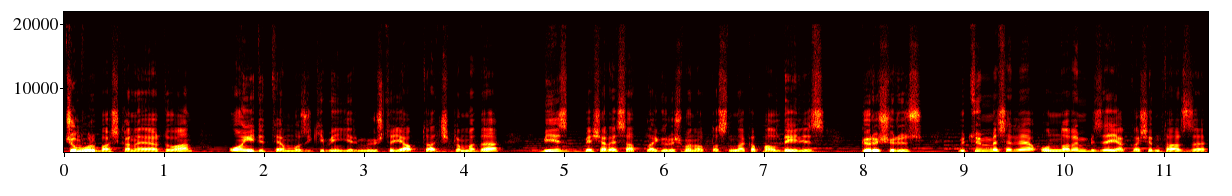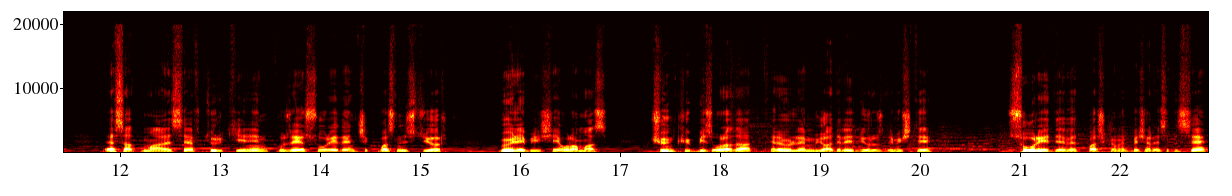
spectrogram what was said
Cumhurbaşkanı Erdoğan 17 Temmuz 2023'te yaptığı açıklamada biz Beşar Esad'la görüşme noktasında kapalı değiliz. Görüşürüz. Bütün mesele onların bize yaklaşım tarzı. Esad maalesef Türkiye'nin Kuzey Suriye'den çıkmasını istiyor. Böyle bir şey olamaz. Çünkü biz orada terörle mücadele ediyoruz demişti. Suriye Devlet Başkanı Beşar Esad ise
